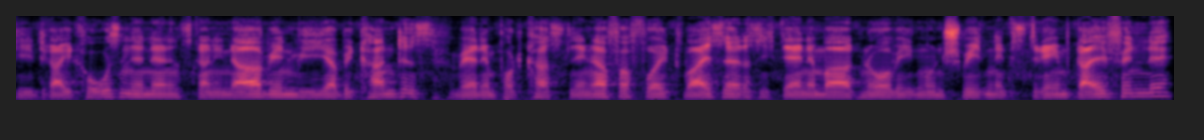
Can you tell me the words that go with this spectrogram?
die drei großen Länder in Skandinavien, wie ja bekannt ist, wer den Podcast länger verfolgt, weiß ja, dass ich Dänemark, Norwegen und Schweden extrem geil finde.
